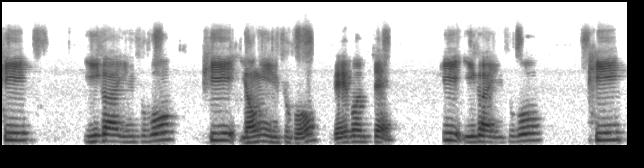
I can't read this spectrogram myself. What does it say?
P2가 인수고 P0이 인수고 네 번째 P2가 인수고 P3이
